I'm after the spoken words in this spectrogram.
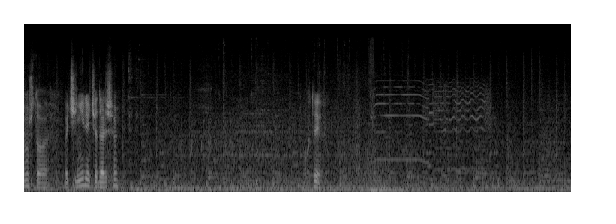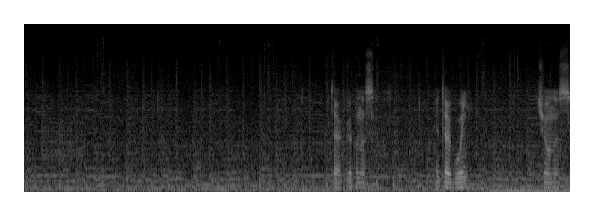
Ну что, починили, что дальше? Ух ты. Так, как у нас? Это огонь. Что у нас?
